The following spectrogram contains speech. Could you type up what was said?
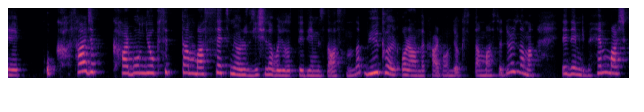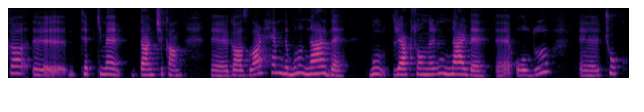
e, o sadece karbondioksitten bahsetmiyoruz yeşil havacılık dediğimizde aslında. Büyük oranda karbondioksitten bahsediyoruz ama dediğim gibi hem başka e, tepkimeden çıkan e, gazlar hem de bunu nerede, bu reaksiyonların nerede e, olduğu e, çok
